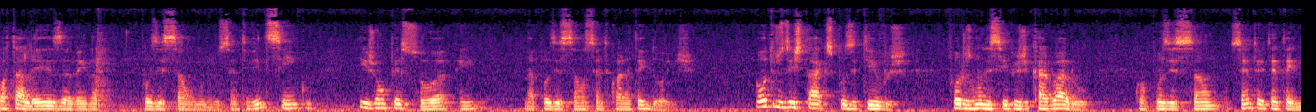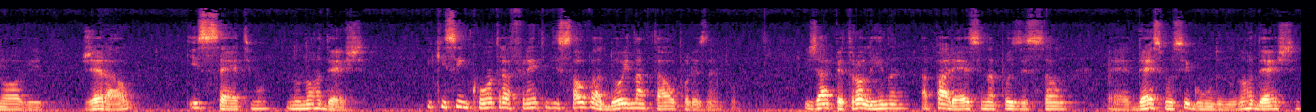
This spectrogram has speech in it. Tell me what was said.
Fortaleza vem na posição número 125 e João Pessoa em, na posição 142. Outros destaques positivos foram os municípios de Caruaru, com a posição 189 geral e sétimo no Nordeste, e que se encontra à frente de Salvador e Natal, por exemplo. Já a Petrolina aparece na posição é, 12 no Nordeste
